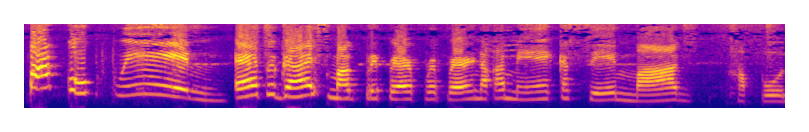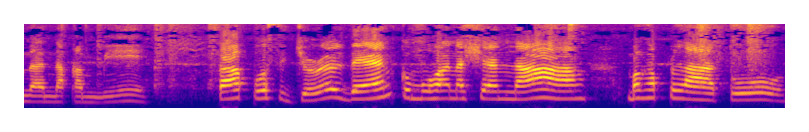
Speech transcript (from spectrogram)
Pako queen! Eto guys, mag-prepare-prepare na kami kasi maghapunan na kami. Tapos si Geraldine, kumuha na siya ng mga plato.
